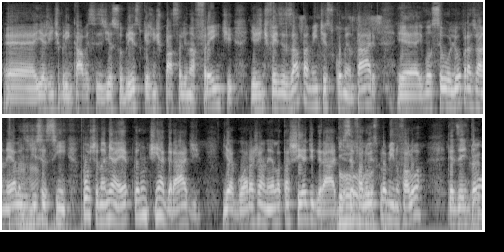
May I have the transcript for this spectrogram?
É, e a gente brincava esses dias sobre isso, porque a gente passa ali na frente e a gente fez exatamente esse comentário. É, e você olhou para as janelas uhum. e disse assim: Poxa, na minha época não tinha grade e agora a janela tá cheia de grade. Boa. Você falou isso para mim, não falou? Quer dizer, então,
